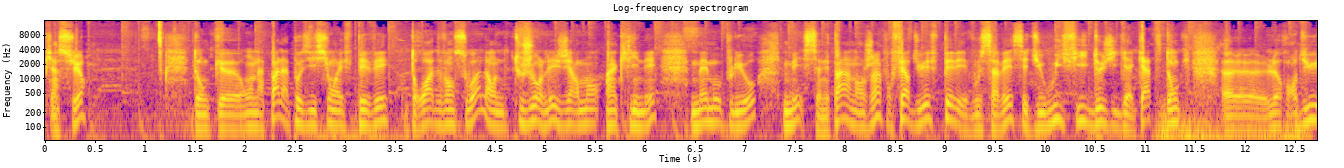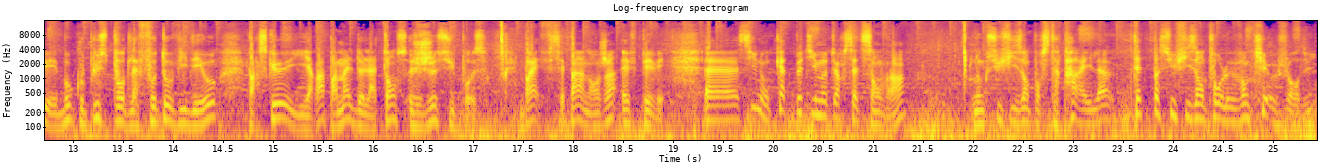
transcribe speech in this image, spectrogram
bien sûr. Donc euh, on n'a pas la position FPV droit devant soi, là on est toujours légèrement incliné, même au plus haut, mais ce n'est pas un engin pour faire du FPV. Vous le savez, c'est du Wi-Fi 2 Go 4, donc euh, le rendu est beaucoup plus pour de la photo vidéo parce qu'il y aura pas mal de latence, je suppose. Bref, c'est pas un engin FPV. Euh, sinon, quatre petits moteurs 720 donc suffisant pour cet appareil là, peut-être pas suffisant pour le vent qui est aujourd'hui,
